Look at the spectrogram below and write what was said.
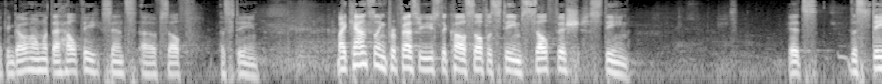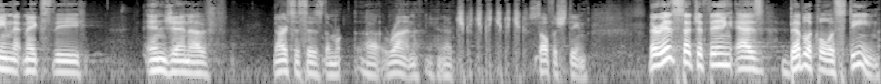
I can go home with a healthy sense of self esteem. My counseling professor used to call self esteem selfish steam. It's the steam that makes the engine of narcissism uh, run, you know, selfish esteem. There is such a thing as biblical esteem,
